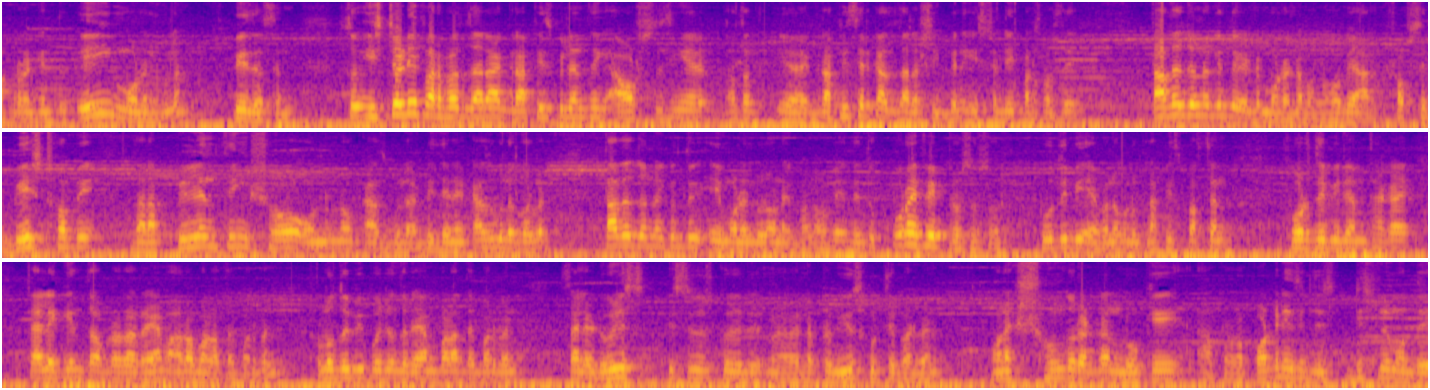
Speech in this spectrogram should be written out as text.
আপনারা কিন্তু এই মডেলগুলো পেয়ে যাচ্ছেন। সো স্টাডি পারপাস যারা গ্রাফিক্স ফ্রিল্যান্সিং আউটসোর্সিংয়ের অর্থাৎ গ্রাফিক্সের কাজ যারা শিখবেন স্টাডি পারপাসে তাদের জন্য কিন্তু এটা মডেলটা ভালো হবে আর সবচেয়ে বেস্ট হবে যারা ফ্রিল্যান্সিং সহ অন্যান্য কাজগুলো ডিজাইনের কাজগুলো করবেন, তাদের জন্য কিন্তু এই মডেলগুলো অনেক ভালো হবে। যেহেতু core i five processor two GB available graphics পাচ্ছেন ফোর জিবি র্যাম থাকায়, চাইলে কিন্তু আপনারা র্যাম আরও বাড়াতে পারবেন। ষোলো জিবি পর্যন্ত র্যাম বাড়াতে পারবেন, চাইলে ডুইল ইউজ করে ল্যাপটপ ইউজ করতে পারবেন। অনেক সুন্দর একটা লোকে আপনারা ইঞ্চি ডিসপ্লের মধ্যে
